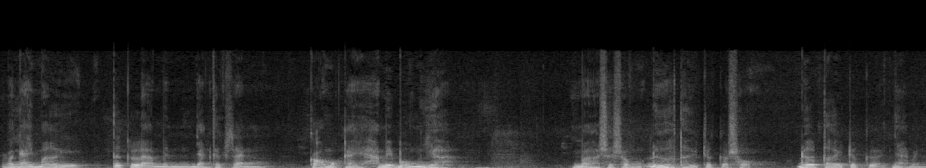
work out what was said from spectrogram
Và ngày mới, tức là mình nhận thức rằng có một ngày 24 giờ mà sự sống đưa tới trước cửa sổ đưa tới trước cửa nhà mình.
